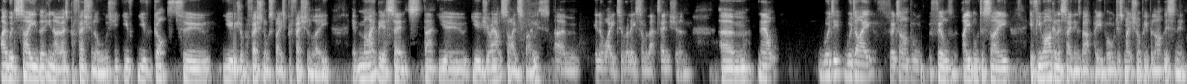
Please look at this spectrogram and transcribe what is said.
I would say that you know, as professionals, you, you've you've got to use your professional space professionally it might be a sense that you use your outside space um, in a way to release some of that tension. Um, now, would it would I, for example, feel able to say if you are going to say things about people, just make sure people aren't listening?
